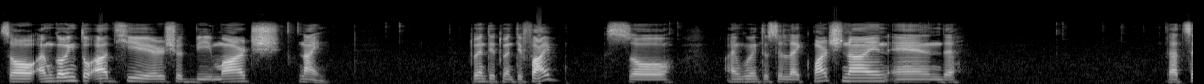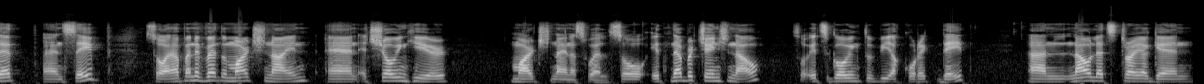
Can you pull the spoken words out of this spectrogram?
So I'm going to add here should be March 9 2025 so I'm going to select March 9 and that's it and save so I have an event on March 9 and it's showing here March 9 as well. So it never changed now. So it's going to be a correct date. And now let's try again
